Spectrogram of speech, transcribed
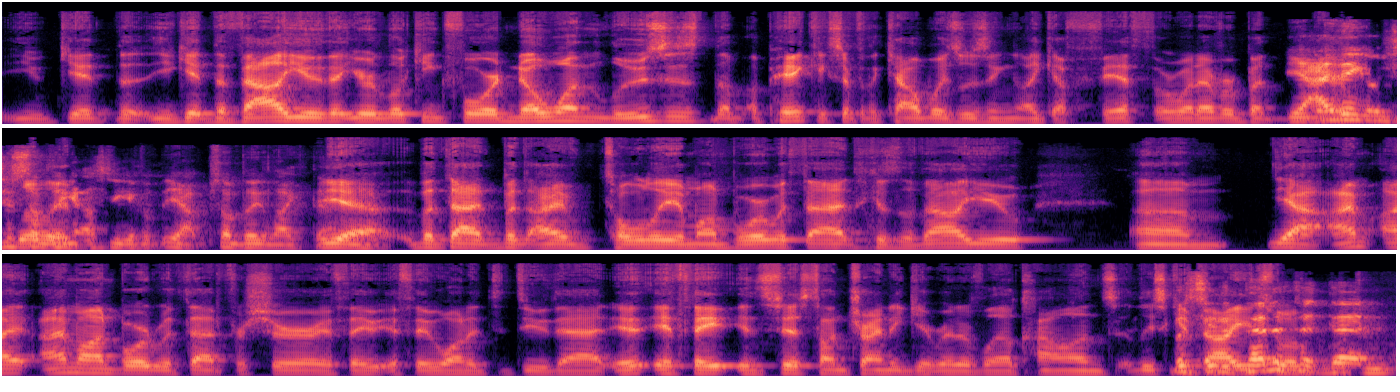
you get the you get the value that you're looking for. No one loses the, a pick except for the Cowboys losing like a fifth or whatever. But yeah, I think it was just willing. something else. To give, yeah, something like that. Yeah, but that but I totally am on board with that because of the value. Um, yeah, I'm I, I'm on board with that for sure. If they if they wanted to do that, if, if they insist on trying to get rid of La'el Collins, at least get value the benefit then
